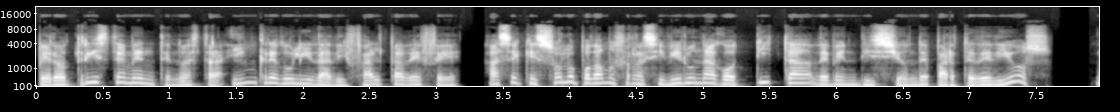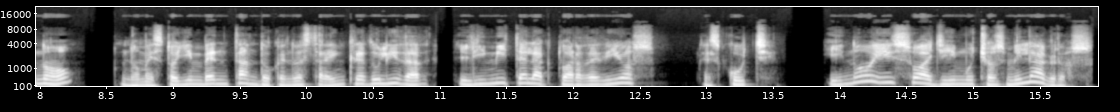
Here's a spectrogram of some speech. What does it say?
pero tristemente nuestra incredulidad y falta de fe hace que solo podamos recibir una gotita de bendición de parte de Dios. No, no me estoy inventando que nuestra incredulidad limite el actuar de Dios. Escuche. Y no hizo allí muchos milagros.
